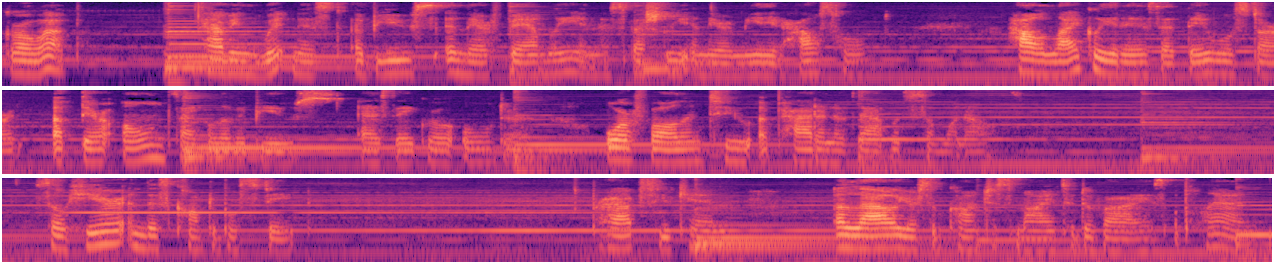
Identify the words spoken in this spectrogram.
grow up having witnessed abuse in their family and especially in their immediate household, how likely it is that they will start up their own cycle of abuse as they grow older or fall into a pattern of that with someone else. So, here in this comfortable state, perhaps you can allow your subconscious mind to devise a plan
